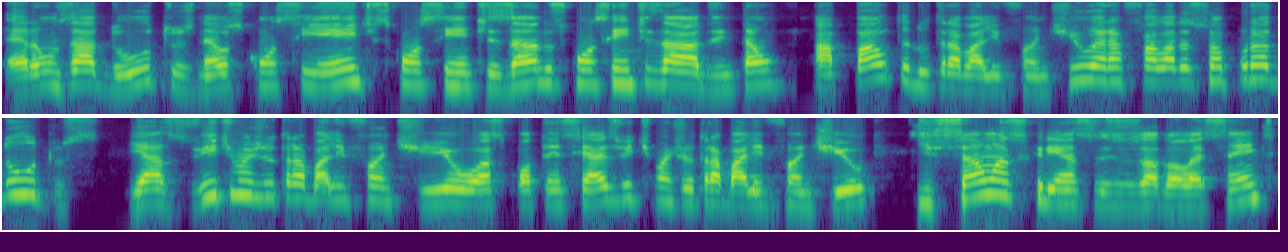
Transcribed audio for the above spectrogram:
eram os adultos, né, os conscientes conscientizando os conscientizados. Então, a pauta do trabalho infantil era falada só por adultos. E as vítimas do trabalho infantil, as potenciais vítimas do trabalho infantil, que são as crianças e os adolescentes,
